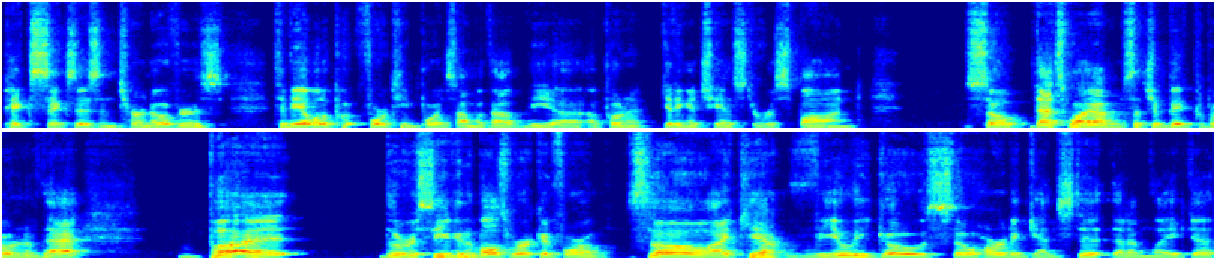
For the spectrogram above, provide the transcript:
pick sixes and turnovers, to be able to put 14 points on without the uh, opponent getting a chance to respond. So that's why I'm such a big proponent of that. But the receiving the ball is working for them. So I can't really go so hard against it that I'm like, uh,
